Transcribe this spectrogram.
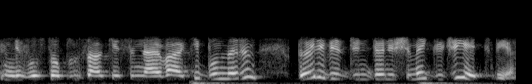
nüfus toplumsal kesimler var ki bunların böyle bir dönüşüme gücü yetmiyor.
